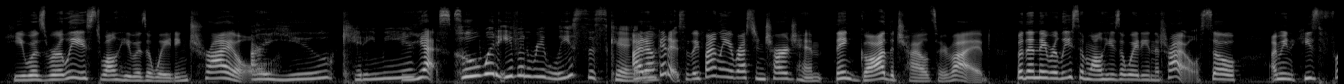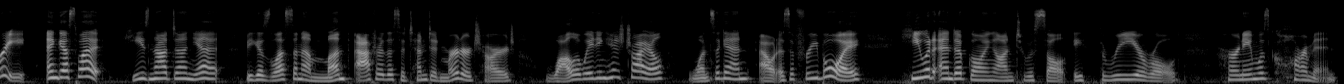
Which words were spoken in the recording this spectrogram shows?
he was released while he was awaiting trial. Are you kidding me? Yes. Who would even release this kid? I don't get it. So they finally arrest and charge him. Thank God the child survived. But then they release him while he's awaiting the trial. So, I mean, he's free. And guess what? He's not done yet because less than a month after this attempted murder charge, while awaiting his trial, once again out as a free boy, he would end up going on to assault a three year old. Her name was Carmen.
